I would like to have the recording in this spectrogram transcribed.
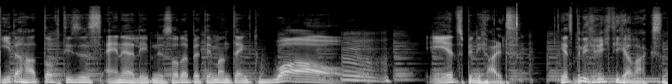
Jeder hat doch dieses eine Erlebnis, oder? Bei dem man denkt, wow, jetzt bin ich alt. Jetzt bin ich richtig erwachsen.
